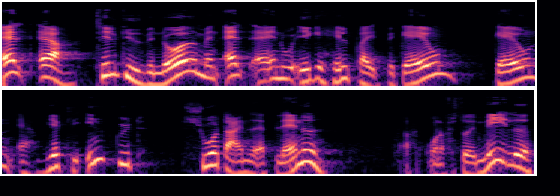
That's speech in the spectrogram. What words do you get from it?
Alt er tilgivet ved noget, men alt er endnu ikke helbredt ved gaven. Gaven er virkelig indgydt, surdegnet er blandet, underforstået i melet,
